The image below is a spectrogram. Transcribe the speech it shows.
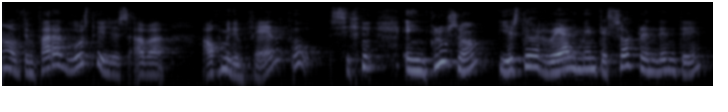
Auf dem Fahrrad wusste ich es, aber auch mit dem Pferd? Uh, sí. E incluso, y esto es realmente sorprendente,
